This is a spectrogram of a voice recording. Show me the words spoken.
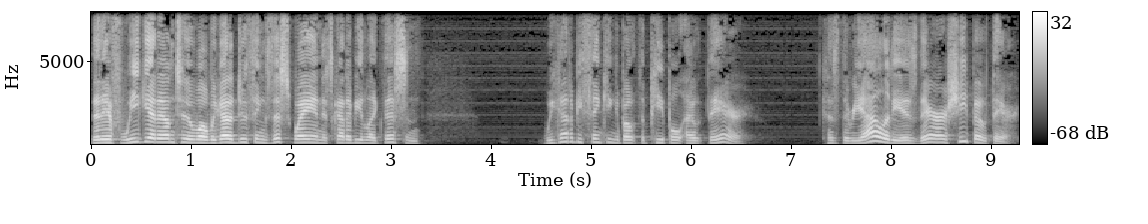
That if we get into, well, we got to do things this way and it's got to be like this, and we got to be thinking about the people out there. Because the reality is, there are sheep out there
